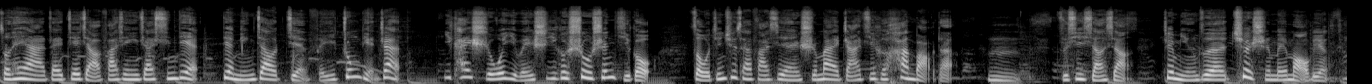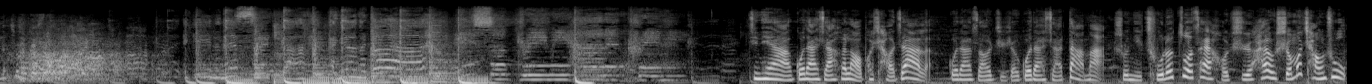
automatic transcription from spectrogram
昨天呀，在街角发现一家新店，店名叫“减肥终点站”。一开始我以为是一个瘦身机构，走进去才发现是卖炸鸡和汉堡的。嗯，仔细想想，这名字确实没毛病。今天啊，郭大侠和老婆吵架了，郭大嫂指着郭大侠大骂，说：“你除了做菜好吃，还有什么长处？”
